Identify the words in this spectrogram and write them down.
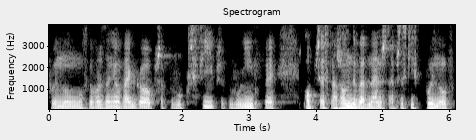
płynu mózgowo-rdzeniowego, przepływu krwi, przepływu limfy, poprzez narządy wewnętrzne, wszystkich płynów,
